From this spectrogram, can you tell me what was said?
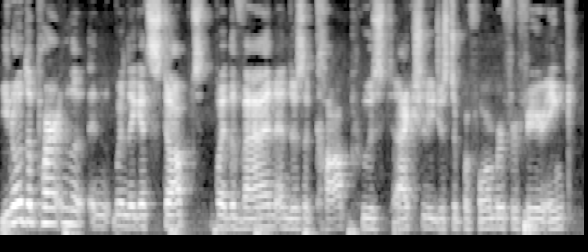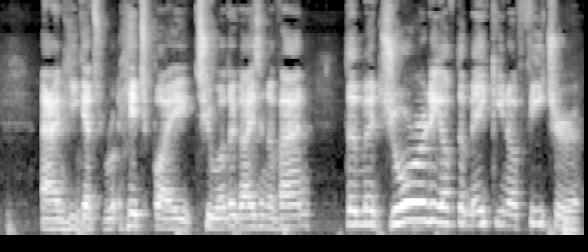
you know, the part in the in, when they get stopped by the van and there's a cop who's actually just a performer for Fear Inc. and he gets r- hit by two other guys in a van. The majority of the making of feature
